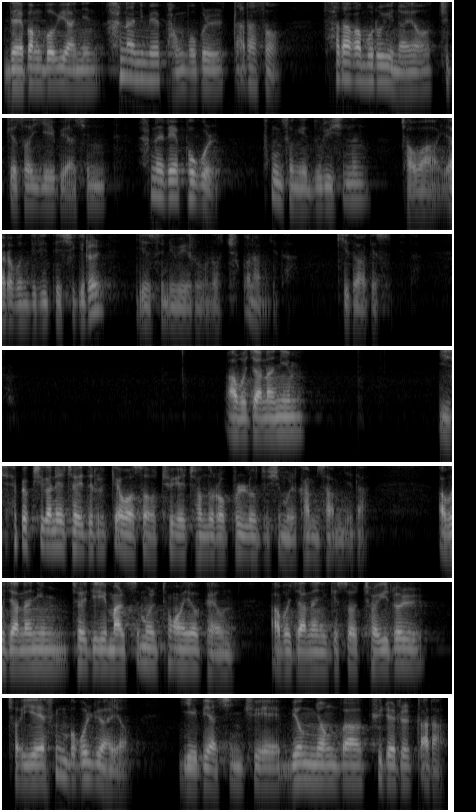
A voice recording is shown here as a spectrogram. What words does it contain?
내 방법이 아닌 하나님의 방법을 따라서 살아감으로 인하여 주께서 예비하신 하늘의 복을 풍성히 누리시는 저와 여러분들이 되시기를 예수님의 이름으로 축원합니다. 기도하겠습니다. 아버지 하나님, 이 새벽 시간에 저희들을 깨워서 주의 전으로 불러 주심을 감사합니다. 아버지 하나님, 저희들이 말씀을 통하여 배운 아버지 하나님께서 저희를 저희의 행복을 위하여 예비하신 주의 명령과 규례를 따라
